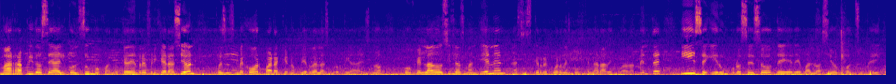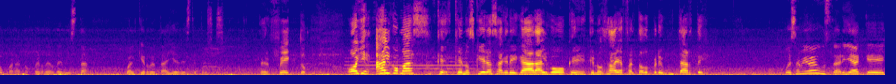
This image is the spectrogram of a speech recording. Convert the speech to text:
más rápido sea el consumo cuando quede en refrigeración, pues es mejor para que no pierda las propiedades, ¿no? Congelados sí las mantienen, así es que recuerden congelar adecuadamente y seguir un proceso de, evaluación con su médico para no perder de vista cualquier detalle de este proceso. Perfecto. Oye, ¿algo más que, nos quieras agregar, algo que nos haya faltado preguntarte? Pues a mí me gustaría que,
